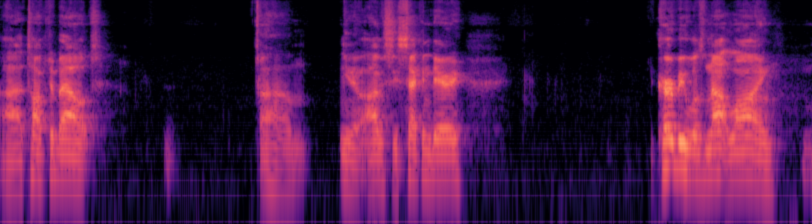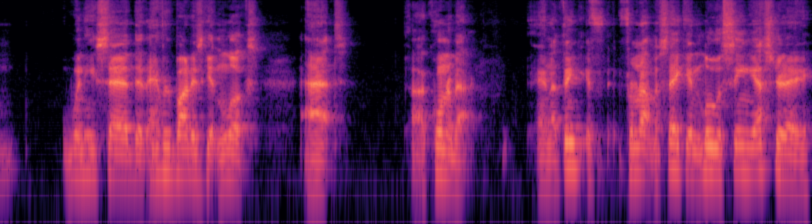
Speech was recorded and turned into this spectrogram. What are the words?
uh, talked about, um, you know, obviously secondary. Kirby was not lying when he said that everybody's getting looks at uh, cornerback. And I think, if, if I'm not mistaken, Lewis Cine yesterday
